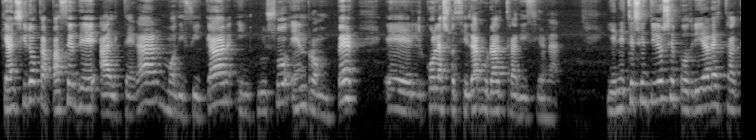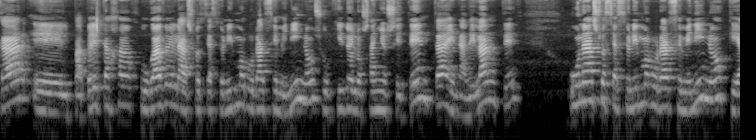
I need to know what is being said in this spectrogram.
que han sido capaces de alterar, modificar, incluso en romper con la sociedad rural tradicional. Y en este sentido se podría destacar el papel que ha jugado el asociacionismo rural femenino, surgido en los años 70 en adelante, un asociacionismo rural femenino que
